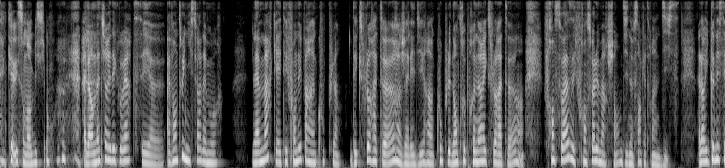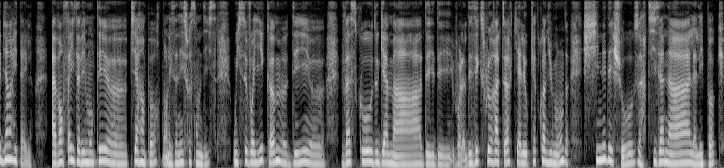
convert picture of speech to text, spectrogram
Quelle est son ambition? Alors, Nature et Découverte, c'est euh, avant tout une histoire d'amour. La marque a été fondée par un couple d'explorateurs, j'allais dire, un couple d'entrepreneurs explorateurs, Françoise et François Le Marchand, 1990. Alors, ils connaissaient bien le retail. Avant ça, ils avaient monté euh, Pierre Import dans les années 70, où ils se voyaient comme des euh, Vasco de Gama, des, voilà, des explorateurs qui allaient aux quatre coins du monde, chiner des choses artisanales à l'époque.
